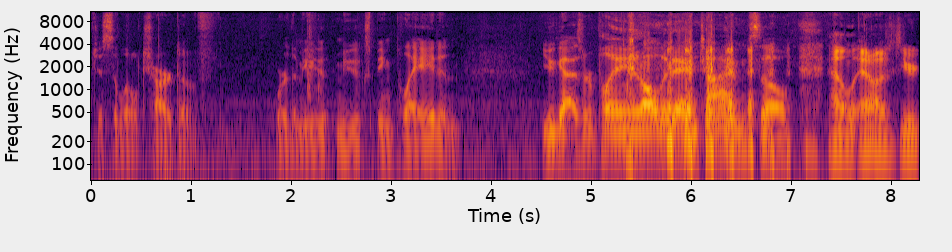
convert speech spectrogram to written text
just a little chart of where the mu- music's being played, and you guys are playing it all the damn time. So I don't, I don't know, you're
